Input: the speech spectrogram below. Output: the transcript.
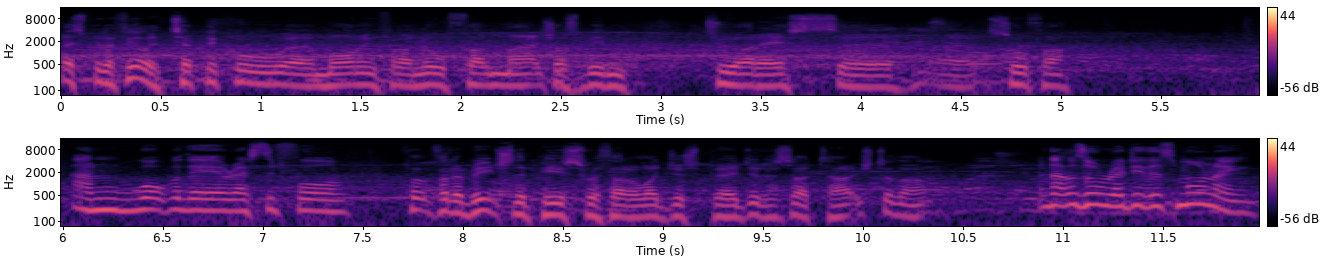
It's been a fairly typical uh, morning for an Old Firm match. There's been two arrests uh, uh, so far. And what were they arrested for? For, for a breach of the peace with a religious prejudice attached to that. And that was already this morning?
